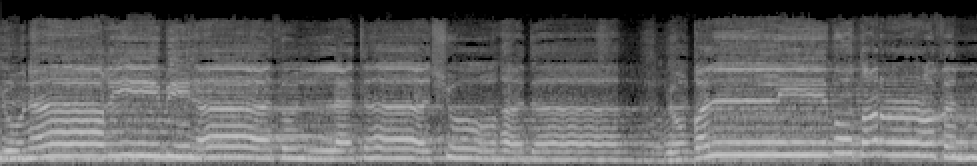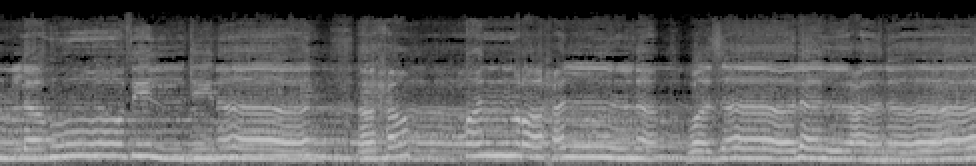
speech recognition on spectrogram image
يناغي بها ثلة الشهداء يقلب طرفا له في الجنان أحقا رحلنا وزال العنا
